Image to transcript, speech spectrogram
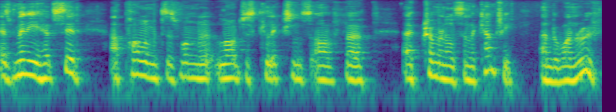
as many have said, our parliament is one of the largest collections of uh, uh, criminals in the country under one roof.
